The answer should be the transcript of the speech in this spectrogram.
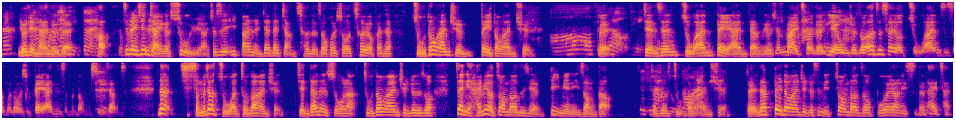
哈有点难，对不对好，这边先讲一个术语啊，就是一般人家在讲车的时候会说车有分成主动安全、被动安全，哦，这对简称主安、备安这样。有些卖车的业务就说，呃、这车有主安是什么东西，备安是什么东西嗯这样子。那什么叫主啊？走动安全？简单的说啦，主动安全就是说，在你还没有撞到之前，避免你撞到，这就叫做主动安全全。。对，那被动安全就是你撞到之后不会让你死得太惨，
